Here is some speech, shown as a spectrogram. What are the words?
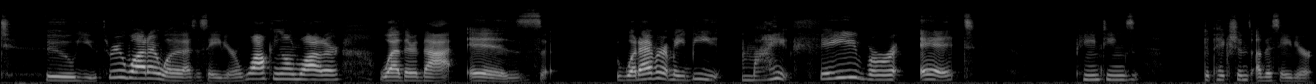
to you through water, whether that's the Savior walking on water, whether that is whatever it may be, my favorite paintings, depictions of the Savior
